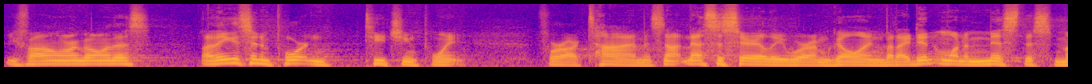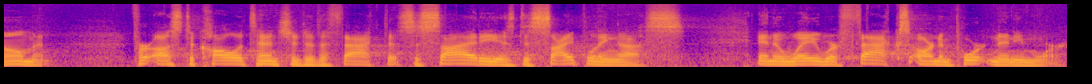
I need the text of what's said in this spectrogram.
you follow where I'm going with this? I think it's an important teaching point for our time. It's not necessarily where I'm going, but I didn't want to miss this moment for us to call attention to the fact that society is discipling us in a way where facts aren't important anymore.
